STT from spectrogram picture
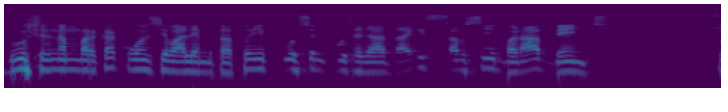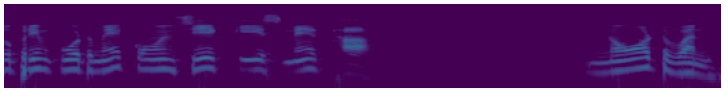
दूसरे नंबर का कौन से वाले में था? तो एक क्वेश्चन पूछा जाता है कि सबसे बड़ा बेंच सुप्रीम कोर्ट में कौन से केस में था? Note one.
